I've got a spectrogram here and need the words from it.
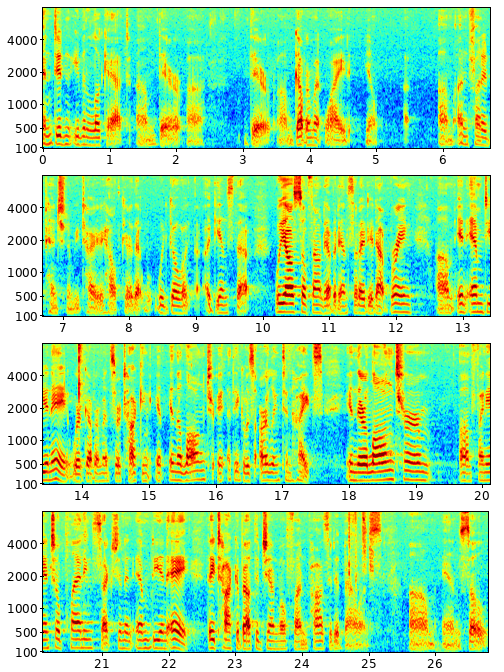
and didn't even look at um, their, uh, their um, government-wide, you know, um, unfunded pension and retiree health care that would go against that. We also found evidence that I did not bring um, in MD&A, where governments are talking in- in the long, ter- I think it was Arlington Heights, in their long-term um, financial planning section in MD&A. they talk about the general fund positive balance. Um, And so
